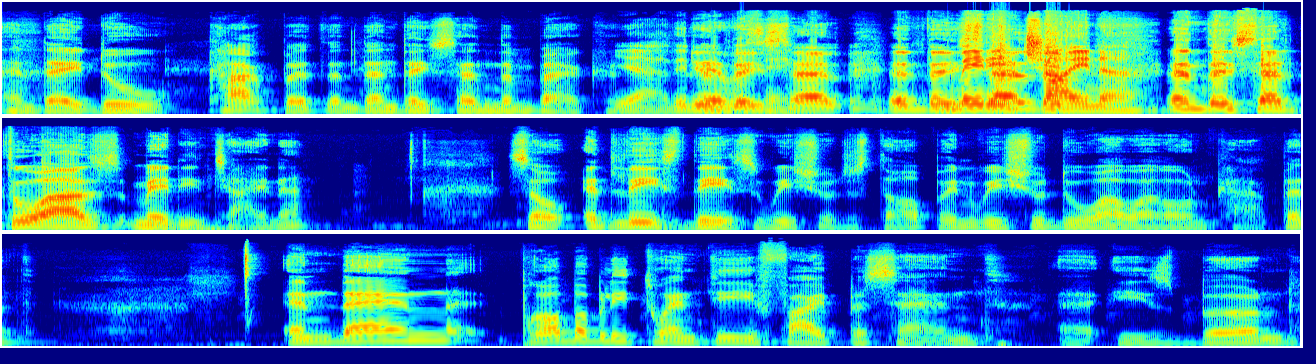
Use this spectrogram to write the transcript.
and they do carpet, and then they send them back. Yeah, they do and everything. They sell, and they Made in sell them- China. and they sell to us made in China. So at least this we should stop, and we should do our own carpet. And then probably 25% uh, is burned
